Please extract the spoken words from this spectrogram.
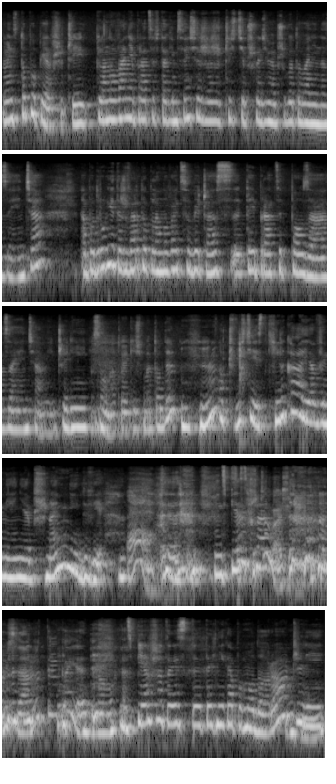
No więc to po pierwsze, czyli planowanie pracy w takim sensie, że rzeczywiście przychodzimy przygotowani na zajęcia, a po drugie też warto planować sobie czas tej pracy poza zajęciami, czyli Są na to jakieś metody? mhm, oczywiście jest kilka, a ja wymienię przynajmniej dwie. O! Więc pierwsza. Myślałam, że tylko jedną. Więc pierwsza to jest e, technika Pomodoro, czyli,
